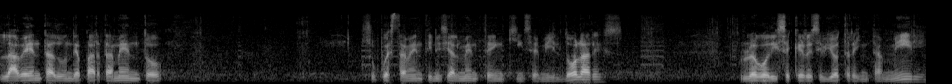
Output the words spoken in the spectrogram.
la venta de un departamento supuestamente inicialmente en 15 mil dólares, luego dice que recibió 30 mil.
